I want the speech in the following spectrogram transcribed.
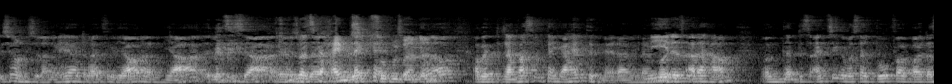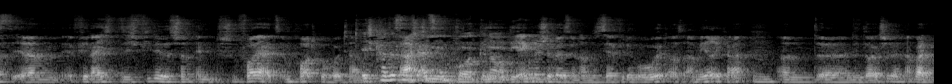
ist ja noch nicht so lange her, ein Dreivierteljahr oder ein Jahr, äh, letztes Jahr. äh, So als Geheimtipp so rüber, ne? Genau. Aber dann war es noch kein Geheimtipp mehr. Dann, dann Nee, wollten das- das alle haben. Und dann das Einzige, was halt doof war, war, dass ähm, vielleicht sich viele das schon, in, schon vorher als Import geholt haben. Ich kannte es Gerade nicht als die, Import, die, genau. Die, die englische Version haben sich sehr viele geholt aus Amerika Mhm. und äh, die deutsche dann, aber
